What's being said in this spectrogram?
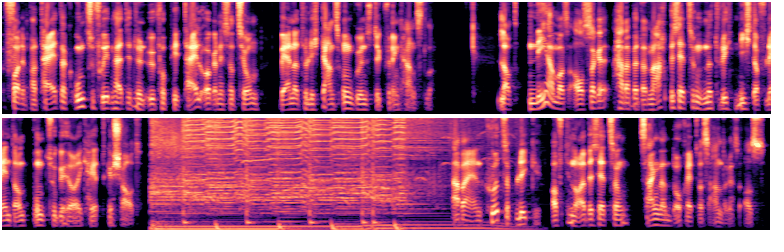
vor dem Parteitag Unzufriedenheit in den ÖVP-Teilorganisationen wäre natürlich ganz ungünstig für den Kanzler. Laut Nehammers Aussage hat er bei der Nachbesetzung natürlich nicht auf Länder- und Bundzugehörigkeit geschaut. Aber ein kurzer Blick auf die Neubesetzung sagen dann doch etwas anderes aus.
